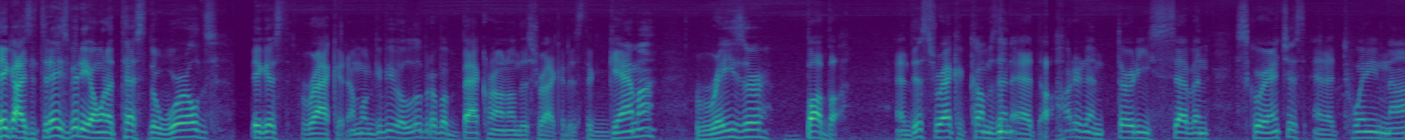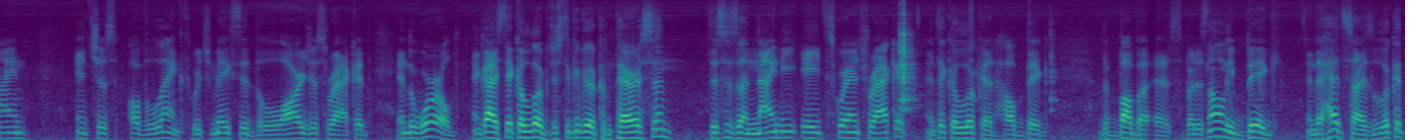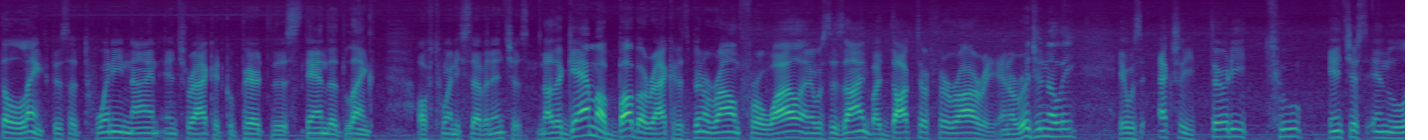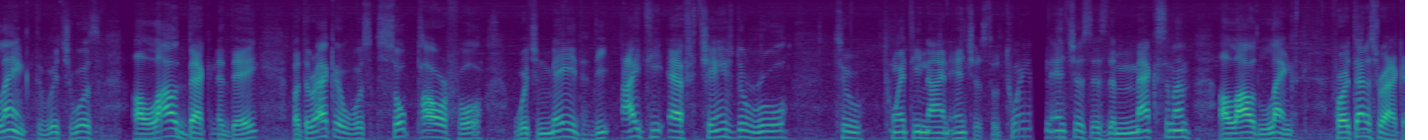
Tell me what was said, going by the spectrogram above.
Hey guys, in today's video I want to test the world's biggest racket. I'm going to give you a little bit of a background on this racket. It's the Gamma Razor Bubba. And this racket comes in at 137 square inches and at 29 inches of length, which makes it the largest racket in the world. And guys, take a look, just to give you a comparison. This is a 98 square inch racket and take a look at how big the Bubba is. But it's not only big, and the head size, look at the length. This is a 29 inch racket compared to the standard length of 27 inches. Now the Gamma Bubba racket has been around for a while and it was designed by Dr. Ferrari. And originally it was actually 32 inches in length, which was allowed back in the day. But the racket was so powerful, which made the ITF change the rule to 29 inches. So 29 inches is the maximum allowed length for a tennis racket.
